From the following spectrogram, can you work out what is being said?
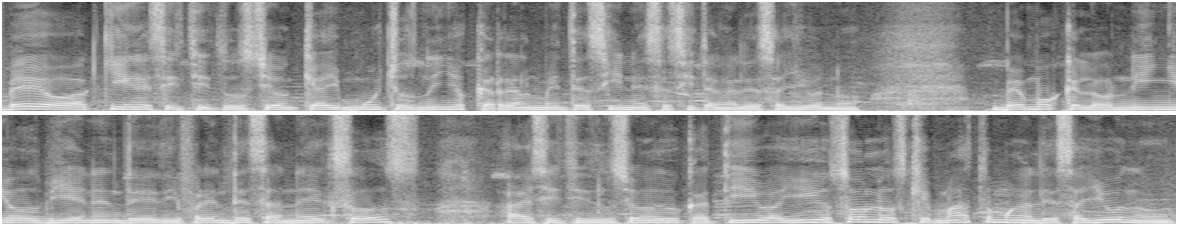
veo aquí en esta institución que hay muchos niños que realmente sí necesitan el desayuno. Vemos que los niños vienen de diferentes anexos a esa institución educativa y ellos son los que más toman el desayuno.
